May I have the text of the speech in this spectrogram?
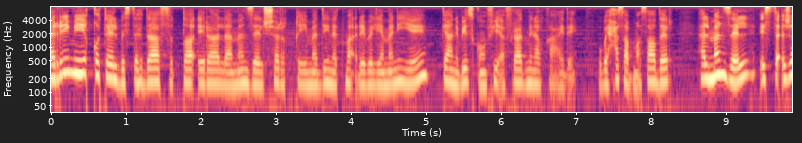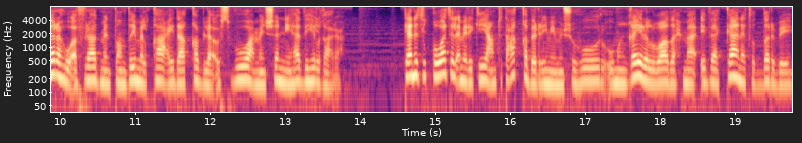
الريمي قتل باستهداف الطائرة لمنزل شرقي مدينة مأرب اليمنية. كان بيسكن فيه أفراد من القاعدة. وبحسب مصادر هالمنزل استأجره أفراد من تنظيم القاعدة قبل أسبوع من شن هذه الغارة. كانت القوات الأمريكية عم تتعقب الريمي من شهور ومن غير الواضح ما إذا كانت الضربة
